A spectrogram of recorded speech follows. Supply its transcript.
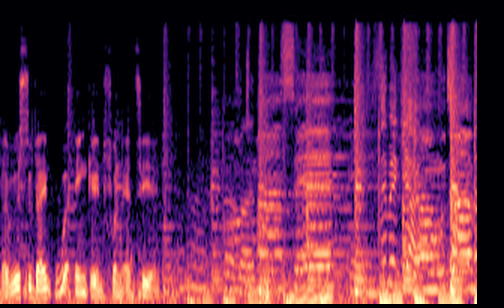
Da wirst du deinen Urenkeln von erzählen. Ou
